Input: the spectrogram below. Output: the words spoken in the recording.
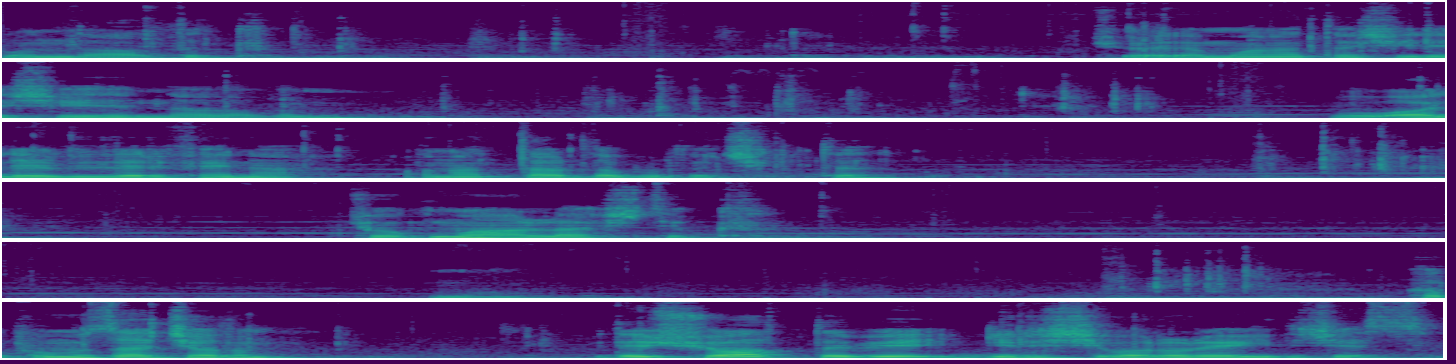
Bunu da aldık. Şöyle mana taşı ile şeyini de alalım. Bu alevlileri fena. Anahtar da burada çıktı. Çok mu ağırlaştık? Tamam. Kapımızı açalım. Bir de şu altta bir girişi var. Oraya gideceğiz.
